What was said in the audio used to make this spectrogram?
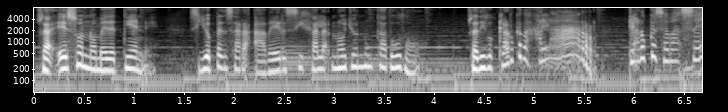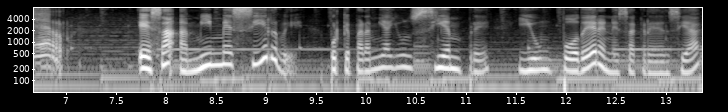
O sea, eso no me detiene. Si yo pensara, a ver si jala, no, yo nunca dudo. O sea, digo, claro que va a jalar, claro que se va a hacer. Esa a mí me sirve, porque para mí hay un siempre y un poder en esa creencia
